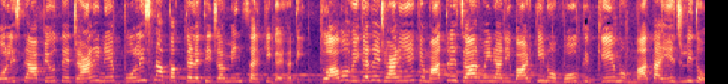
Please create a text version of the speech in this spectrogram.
પોલીસને આપ્યું તે જાણીને પોલીસના પગતળેથી જમીન સરકી ગઈ હતી. તો આવો વિગતે જાણીએ કે માત્ર ચાર મહિનાની બાળકીનો ભોગ કેમ માતાએ જ લીધો?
